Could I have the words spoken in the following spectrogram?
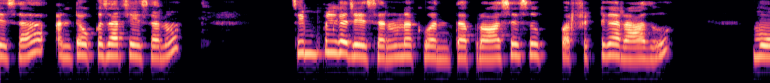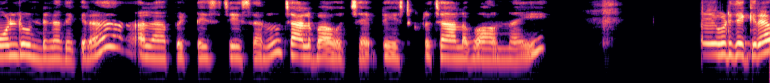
చేసా. అంటే ఒక్కసారి చేశాను. సింపుల్గా చేశాను. నాకు అంత ప్రాసెస్ పర్ఫెక్ట్గా రాదు. మోల్డ్ ఉండే నా దగ్గర. అలా పెట్టేసి చేశాను. చాలా బాగా వచ్చాయి. టేస్ట్ కూడా చాలా బాగున్నాయి. దేవుడి దగ్గర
